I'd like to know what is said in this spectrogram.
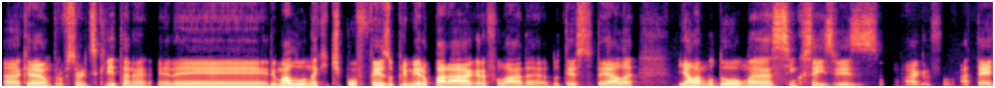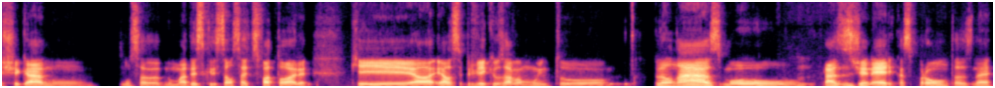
ah, que ele era um professor de escrita, né? Ele, de uma aluna que, tipo, fez o primeiro parágrafo lá da- do texto dela e ela mudou umas cinco, seis vezes o parágrafo até chegar num, numa descrição satisfatória. Que ela, ela sempre via que usava muito pleonasmo ou frases genéricas prontas, né?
